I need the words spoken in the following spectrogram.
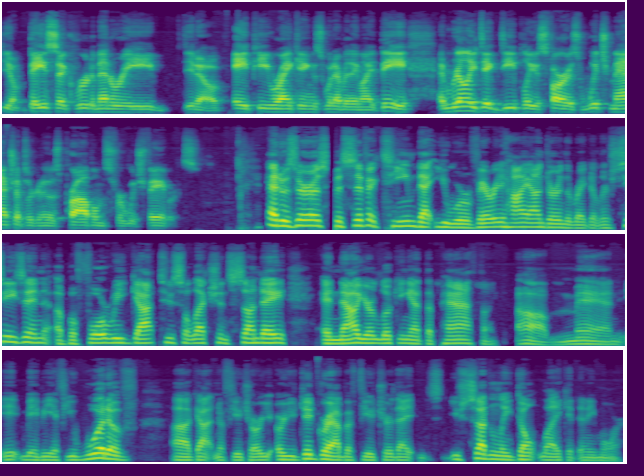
you know basic rudimentary you know ap rankings whatever they might be and really dig deeply as far as which matchups are going to those problems for which favorites ed was there a specific team that you were very high on during the regular season uh, before we got to selection sunday and now you're looking at the path like oh man it, maybe if you would have uh, gotten a future or, or you did grab a future that you suddenly don't like it anymore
